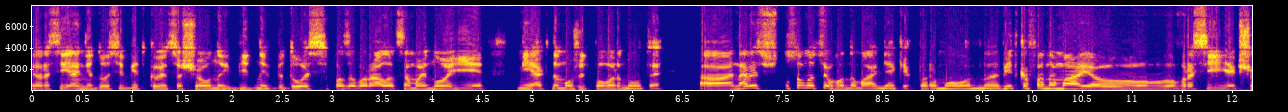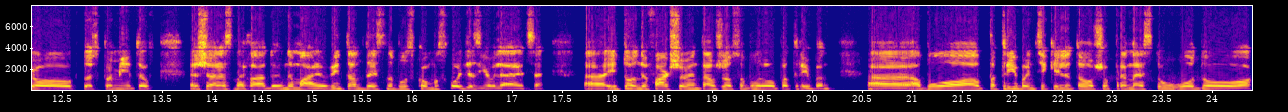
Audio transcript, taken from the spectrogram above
Росіяни досі бідкаються, що у них бідних бідось позабирали це майно і ніяк не можуть повернути. А навіть стосовно цього немає ніяких перемовин. Відкафа немає в Росії, якщо хтось помітив, ще раз нагадую, немає. Він там десь на близькому сході з'являється, і то не факт, що він там вже особливо потрібен, або потрібен тільки для того, щоб принести угоду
